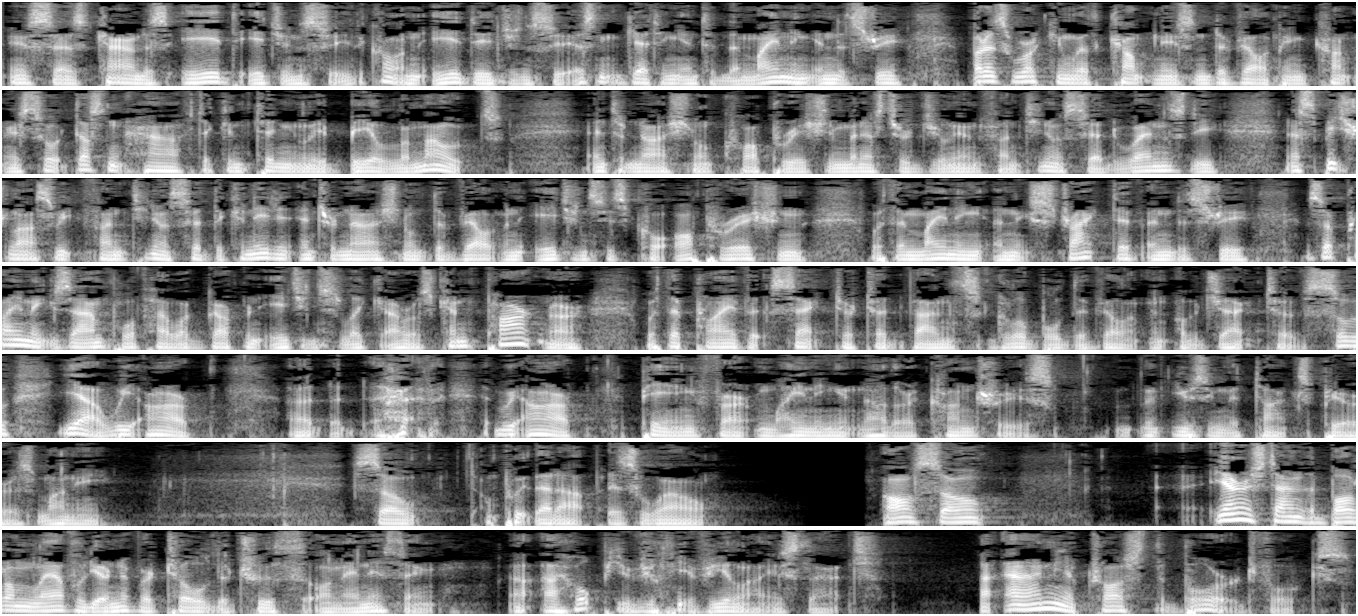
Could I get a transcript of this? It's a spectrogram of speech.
It says Canada's aid agency, they call it an aid agency, isn't getting into the mining industry, but is working with companies in developing countries so it doesn't have to continually bail them out. International Cooperation Minister Julian Fantino said Wednesday. In a speech last week, Fantino said the Canadian International Development Agency's cooperation with the mining and extractive industry is a prime example of how a government agency like ours can partner with the private sector to advance global development objectives. So yeah, we are, uh, we are are paying for mining in other countries using the taxpayers' money. So I'll put that up as well. Also, you understand at the bottom level you're never told the truth on anything. I hope you really realize that. And I mean across the board, folks.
